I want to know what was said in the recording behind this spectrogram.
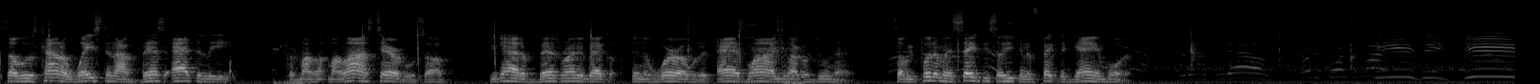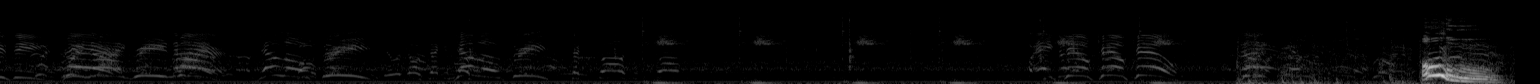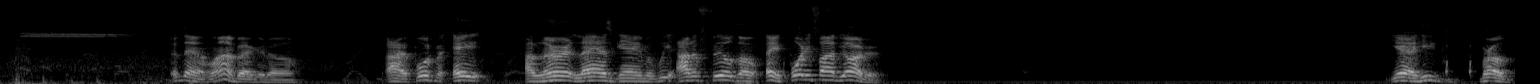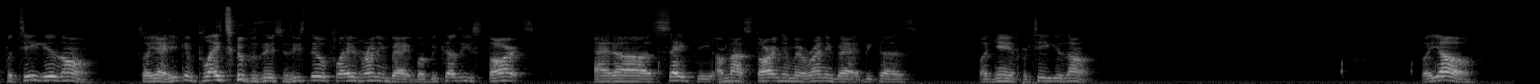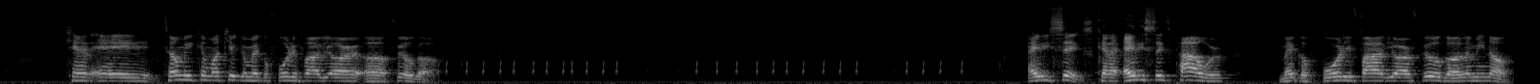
So it was kind of wasting our best athlete because my, my line's terrible. So you can have the best running back in the world with an ass line, you're not going to do nothing. So we put him in safety so he can affect the game more. That damn linebacker though. All right, fourth and eight. I learned last game if we out of field goal, hey, 45 yarder. Yeah, he, bro, fatigue is on. So yeah, he can play two positions. He still plays running back, but because he starts at uh safety, I'm not starting him at running back because again, fatigue is on. But yo, can a tell me can my kicker make a 45 yard uh, field goal? 86. Can an 86 power make a 45 yard field goal? Let me know.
